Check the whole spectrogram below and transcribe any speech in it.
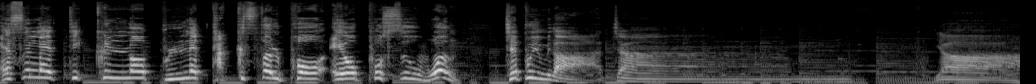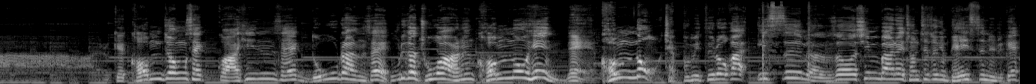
에슬레틱 클럽 블랙 다크 설퍼 에어포스 1 제품입니다. 짠. 야 이렇게 검정색과 흰색, 노란색 우리가 좋아하는 검노흰 네 검노 제품이 들어가 있으면서 신발의 전체적인 베이스는 이렇게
